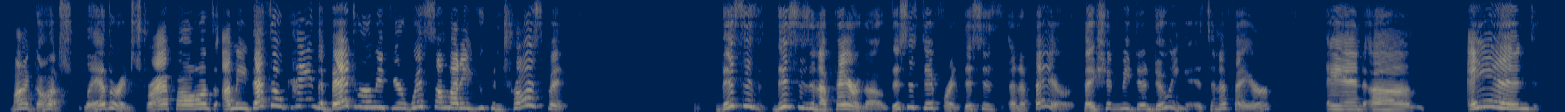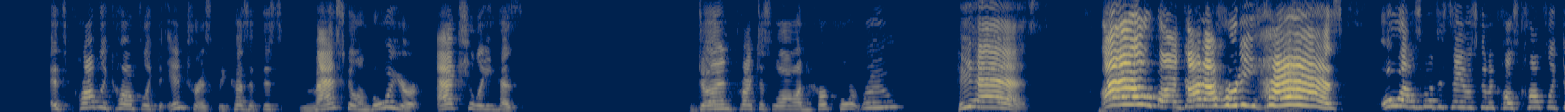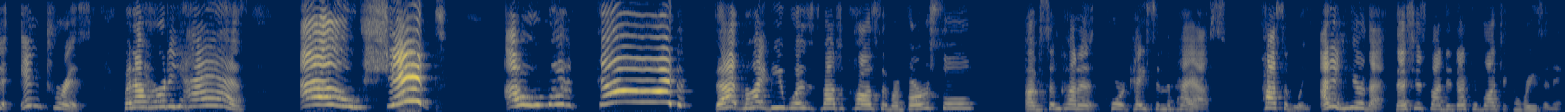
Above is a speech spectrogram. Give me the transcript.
my gosh, leather and strap ons. I mean, that's okay in the bedroom if you're with somebody you can trust, but this is this is an affair though. This is different. This is an affair. They shouldn't be doing it. It's an affair. And um and it's probably conflict of interest because if this masculine lawyer actually has done practice law in her courtroom he has. Oh my God, I heard he has. Oh, I was about to say it was going to cause conflict of interest, but I heard he has. Oh, shit. Oh my God. That might be what's about to cause the reversal of some kind of court case in the past. Possibly. I didn't hear that. That's just my deductive logic and reasoning.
